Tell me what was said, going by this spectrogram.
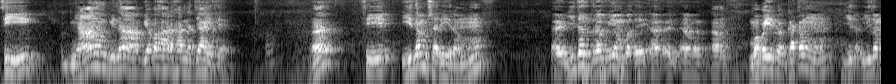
सि ज्ञानं विना व्यवहारः न जायते। सि इदं शरीरं इदं द्रव्यं वद मोबैल् घटम् इद इदं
